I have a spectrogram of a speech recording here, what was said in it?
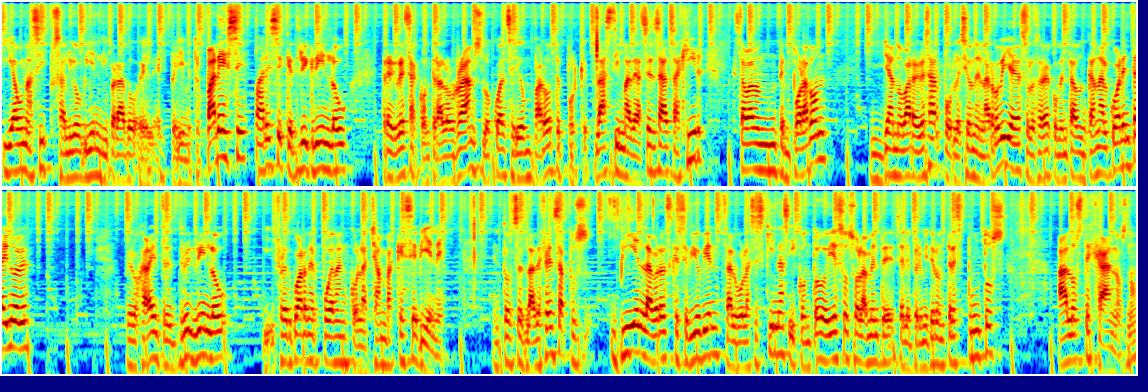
Y aún así pues, salió bien librado el, perímetro. Parece, parece que Dre Greenlow regresa contra los Rams, lo cual sería un parote porque lástima de hacerse al Zahir. Estaba dando un temporadón ya no va a regresar por lesión en la rodilla, ya se los había comentado en Canal 49. Pero ojalá entre Drew Greenlow y Fred Warner puedan con la chamba que se viene. Entonces la defensa, pues bien, la verdad es que se vio bien, salvo las esquinas, y con todo y eso solamente se le permitieron tres puntos a los tejanos, ¿no?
